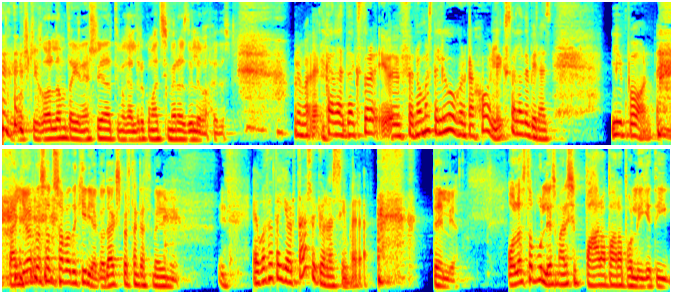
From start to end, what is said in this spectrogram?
Ακριβώ και εγώ όλα μου τα γενέθλια, τη μεγαλύτερη κομμάτι της ημέρας δούλευα φέτος. Καλά, εντάξει, τώρα ε, φαινόμαστε λίγο γορκαχόληξ, αλλά δεν πειράζει. Λοιπόν. Τα γιόρτασα το Σαββατοκύριακο, εντάξει, πέφταν καθημερινή. Εγώ θα τα γιορτάσω κιόλας σήμερα. Τέλεια. Όλο αυτό που λες μου αρέσει πάρα πάρα πολύ γιατί,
